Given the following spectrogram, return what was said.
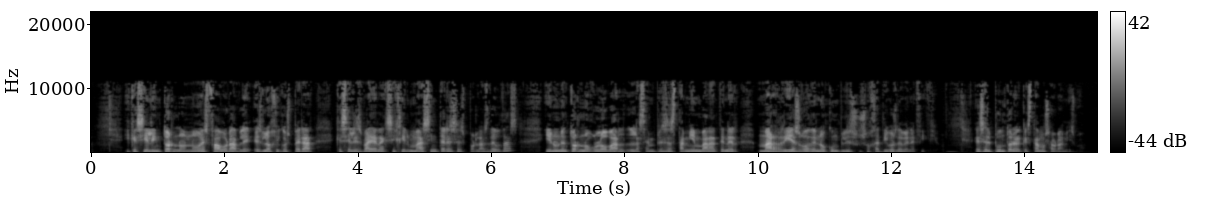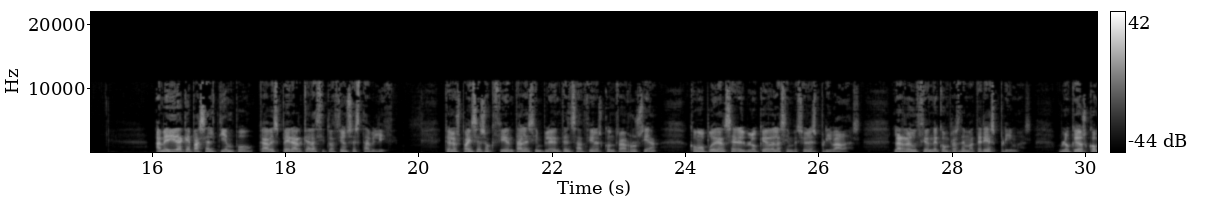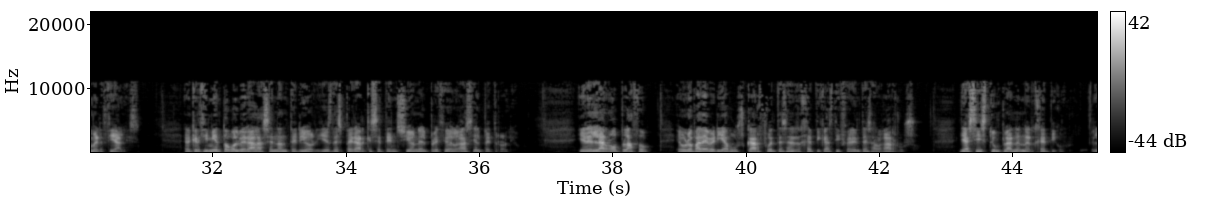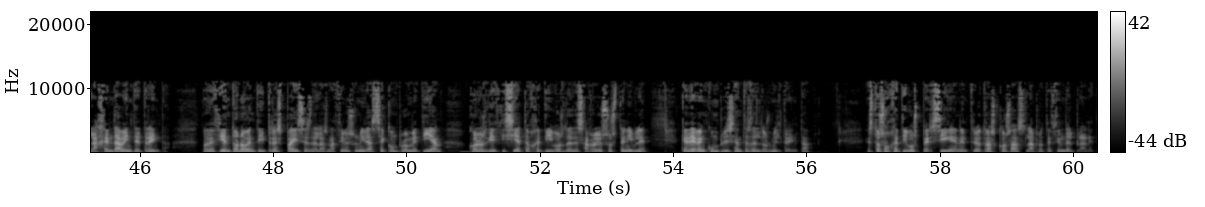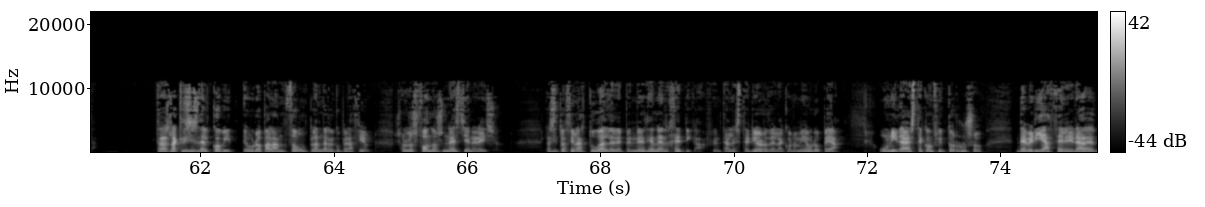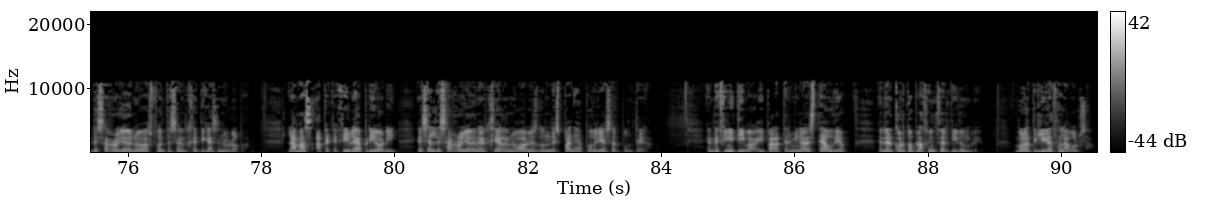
y que si el entorno no es favorable, es lógico esperar que se les vayan a exigir más intereses por las deudas, y en un entorno global las empresas también van a tener más riesgo de no cumplir sus objetivos de beneficio. Es el punto en el que estamos ahora mismo. A medida que pasa el tiempo, cabe esperar que la situación se estabilice, que los países occidentales implementen sanciones contra Rusia, como pueden ser el bloqueo de las inversiones privadas, la reducción de compras de materias primas, bloqueos comerciales. El crecimiento volverá a la senda anterior y es de esperar que se tensione el precio del gas y el petróleo. Y en el largo plazo, Europa debería buscar fuentes energéticas diferentes al gas ruso. Ya existe un plan energético, la Agenda 2030, donde 193 países de las Naciones Unidas se comprometían con los 17 Objetivos de Desarrollo Sostenible que deben cumplirse antes del 2030. Estos objetivos persiguen, entre otras cosas, la protección del planeta. Tras la crisis del COVID, Europa lanzó un plan de recuperación. Son los fondos Next Generation. La situación actual de dependencia energética frente al exterior de la economía europea unida a este conflicto ruso, debería acelerar el desarrollo de nuevas fuentes energéticas en Europa. La más apetecible a priori es el desarrollo de energías renovables donde España podría ser puntera. En definitiva, y para terminar este audio, en el corto plazo incertidumbre, volatilidad en la bolsa,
